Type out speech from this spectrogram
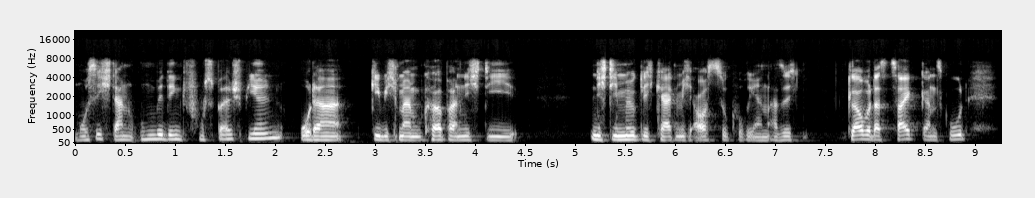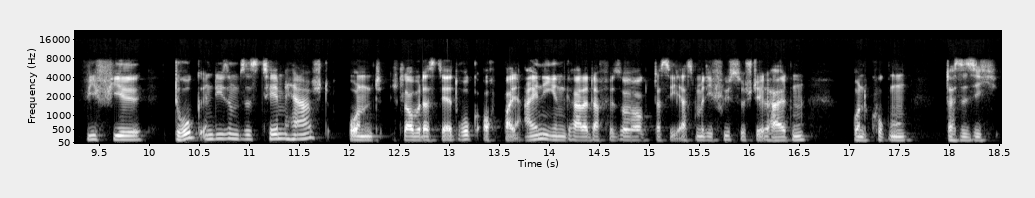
muss ich dann unbedingt Fußball spielen oder gebe ich meinem Körper nicht die, nicht die Möglichkeit, mich auszukurieren? Also ich glaube, das zeigt ganz gut, wie viel Druck in diesem System herrscht. Und ich glaube, dass der Druck auch bei einigen gerade dafür sorgt, dass sie erstmal die Füße stillhalten und gucken, dass sie sich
